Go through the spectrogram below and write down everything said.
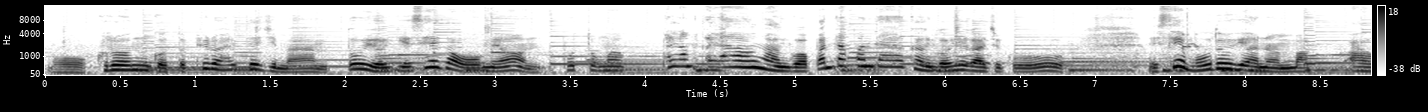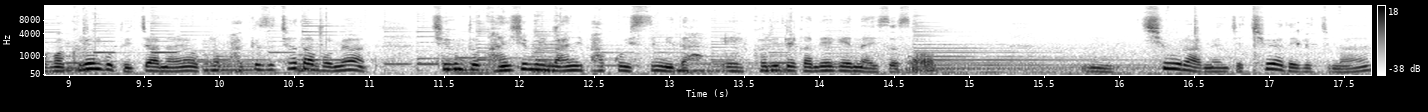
뭐 그런 것도 필요할 테지만 또 여기에 새가 오면 보통 막 팔랑팔랑한 거 반딱반딱한 거 해가지고 새 못 오게 하는 막, 아, 막 그런 것도 있잖아요. 그럼 밖에서 쳐다보면 지금도 관심을 많이 받고 있습니다. 예, 거리대가 네개나 있어서 음, 치우라면 이제 치워야 되겠지만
